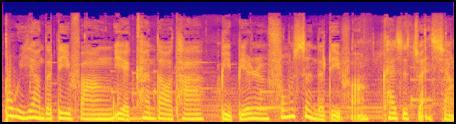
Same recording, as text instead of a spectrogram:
不一样的地方，也看到他比别人丰盛的地方，开始转向。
